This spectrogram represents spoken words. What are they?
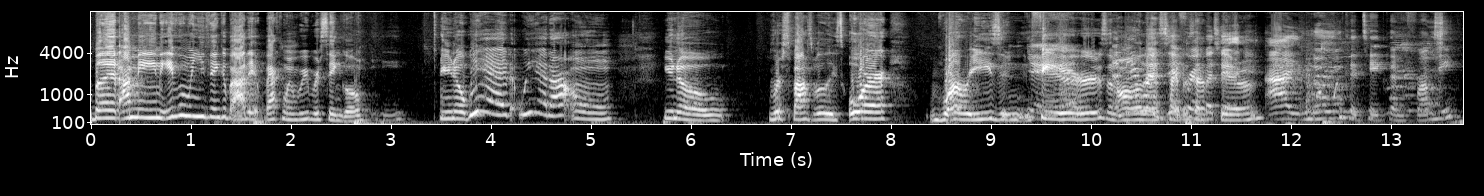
But I mean, even when you think about it, back when we were single, mm-hmm. you know, we had we had our own, you know, responsibilities or worries and yeah. fears and, and all of that type of stuff too. I no one could take them from me.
